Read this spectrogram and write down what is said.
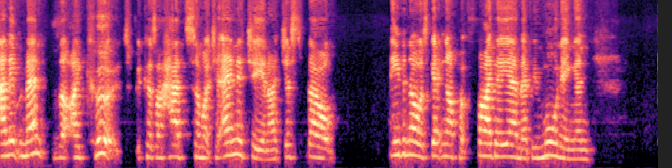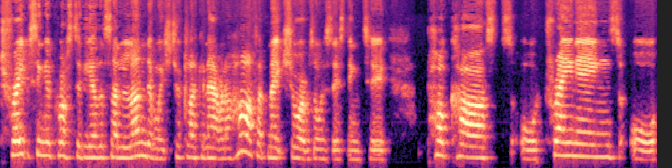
And it meant that I could because I had so much energy and I just felt, even though I was getting up at 5 a.m. every morning and traipsing across to the other side of London, which took like an hour and a half, I'd make sure I was always listening to podcasts or trainings or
